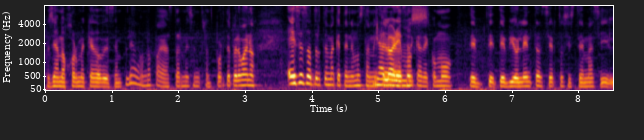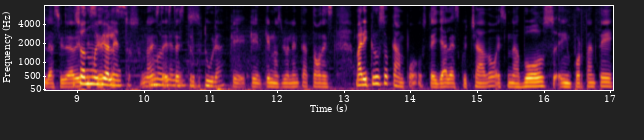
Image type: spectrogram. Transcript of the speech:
pues ya mejor me quedo desempleado, ¿no? Para gastarme eso en transporte. Pero bueno, ese es otro tema que tenemos también ya que lo hablar haremos. acerca de cómo te, te, te, violentan ciertos sistemas y las ciudades. Son muy ciertas, violentos. ¿no? muy esta, violentos. esta, estructura que, que, que, nos violenta a todos. Maricruz Ocampo, usted ya la ha escuchado, es una voz importante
